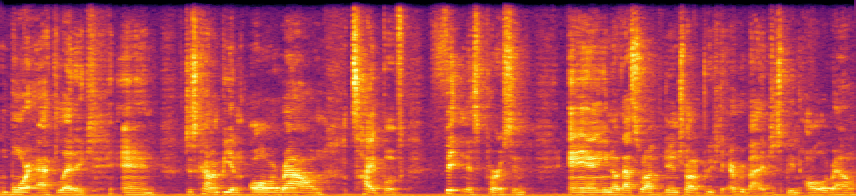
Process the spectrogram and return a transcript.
more athletic and just kind of be an all-around type of fitness person. And you know that's what I've been trying to preach to everybody just be an all-around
